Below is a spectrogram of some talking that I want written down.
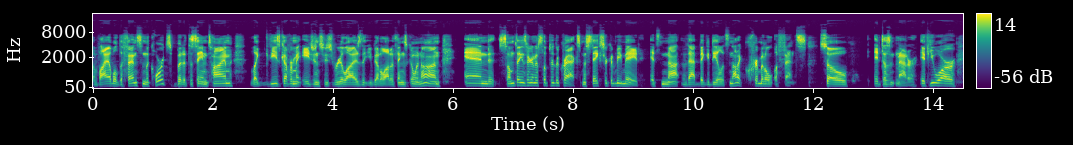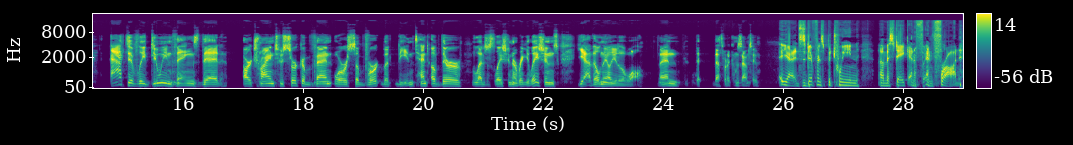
a viable defense in the courts, but at the same time, like these government agencies realize that you've got a lot of things going on and some things are going to slip through the cracks. Mistakes are going to be made. It's not that big a deal. It's not a criminal offense. So it doesn't matter. If you are actively doing things that are trying to circumvent or subvert the, the intent of their legislation or regulations, yeah, they'll nail you to the wall. And th- that's what it comes down to yeah, it's the difference between a mistake and, and fraud.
